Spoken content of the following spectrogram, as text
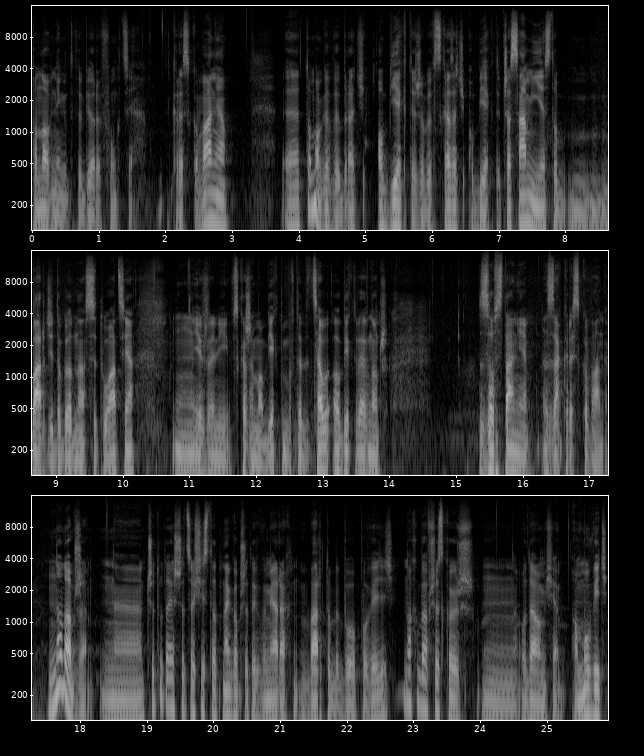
ponownie, gdy wybiorę funkcję kreskowania, e, to mogę wybrać obiekty, żeby wskazać obiekty. Czasami jest to bardziej dogodna sytuacja, mm, jeżeli wskażemy obiekty, bo wtedy cały obiekt wewnątrz zostanie zakreskowany. No dobrze, e, czy tutaj jeszcze coś istotnego przy tych wymiarach warto by było powiedzieć? No chyba wszystko już mm, udało mi się omówić,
